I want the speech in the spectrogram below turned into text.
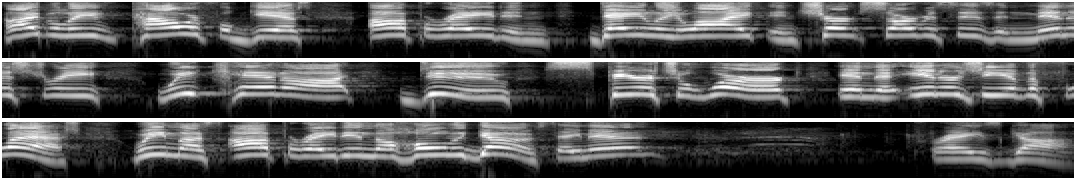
I believe powerful gifts operate in daily life, in church services, in ministry. We cannot do spiritual work in the energy of the flesh. We must operate in the Holy Ghost. Amen? Praise God.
